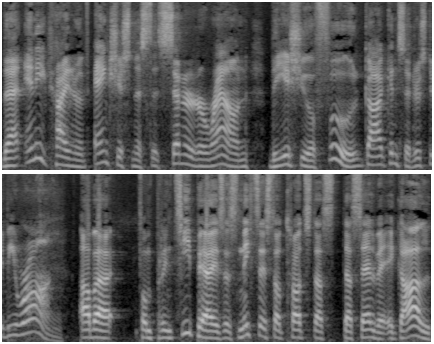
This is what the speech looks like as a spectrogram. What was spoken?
that any kind of anxiousness that's centered around the issue of food, God considers to be wrong. Aber vom Prinzip her ist es nichtsdestotrotz das, dasselbe. Egal,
